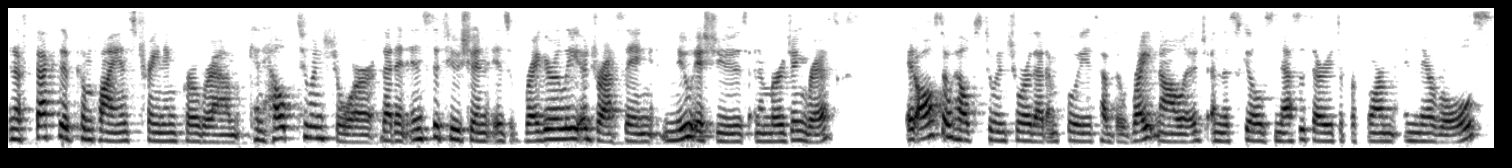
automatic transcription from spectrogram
An effective compliance training program can help to ensure that an institution is regularly addressing new issues and emerging risks It also helps to ensure that employees have the right knowledge and the skills necessary to perform in their roles,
